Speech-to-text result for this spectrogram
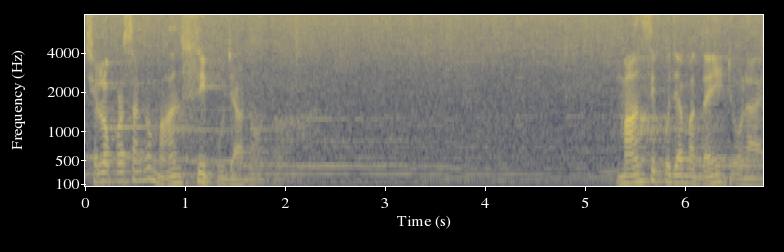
છેલ્લો પ્રસંગ માનસી પૂજાનો હતો. માનસી પૂજામાં દહીં જોડાય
